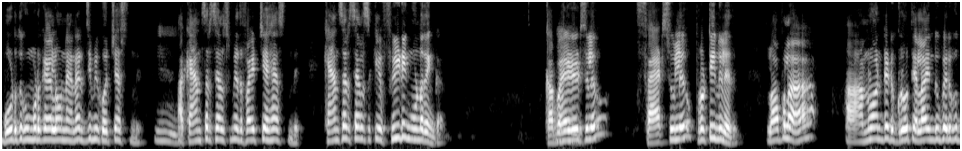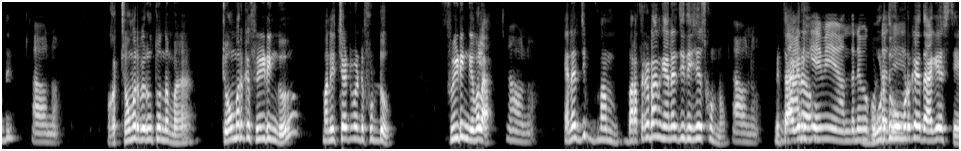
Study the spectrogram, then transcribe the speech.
బూడిద గుమ్మడికాయలో ఉన్న ఎనర్జీ మీకు వచ్చేస్తుంది. ఆ క్యాన్సర్ సెల్స్ మీద ఫైట్ చేసేస్తుంది. క్యాన్సర్ సెల్స్కి ఫీడింగ్ ఉండదు ఇంకా. కార్బోహైడ్రేట్స్ లేవు ఫ్యాట్స్ లేవు ప్రోటీన్ లేదు. లోపల అన్వాంటెడ్ గ్రోత్ ఎలా ఎందుకు పెరుగుద్ది? అవును. ఒక ట్యూమర్ పెరుగుతుందమ్మా. ట్యూమర్కి ఫీడింగ్ మన ఇచ్చేటువంటి ఫుడ్ ఫీడింగ్ ఇవ్వలా. అవును. ఎనర్జీ మనం బ్రతకడానికి ఎనర్జీ తీసేసుకుంటున్నాం. అవును. మీరు తాగిన బూడిద గుమ్మడికాయ తాగేస్తే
